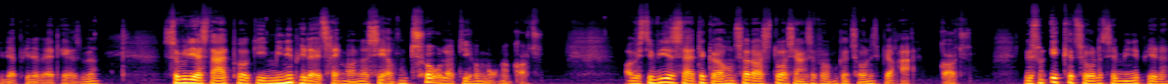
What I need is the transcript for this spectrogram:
de der piller hver dag osv., så, så vil jeg starte på at give en minipiller i tre måneder og se, at hun tåler de hormoner godt. Og hvis det viser sig, at det gør hun, så er der også stor chance for, at hun kan tåle en spiral godt. Hvis hun ikke kan tåle til minipiller,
